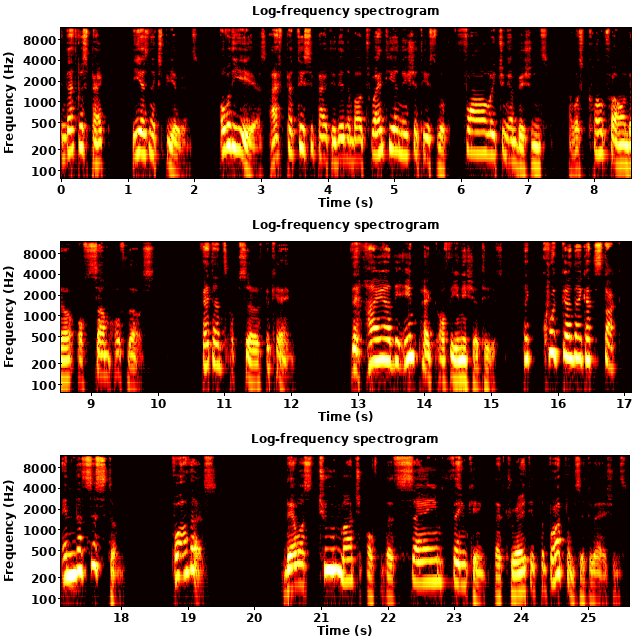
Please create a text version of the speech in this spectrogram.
In that respect, here's an experience. Over the years, I've participated in about 20 initiatives with far-reaching ambitions and was co-founder of some of those. Patterns observed became the higher the impact of the initiatives, the quicker they got stuck in the system. For others, there was too much of the same thinking that created the problem situations.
